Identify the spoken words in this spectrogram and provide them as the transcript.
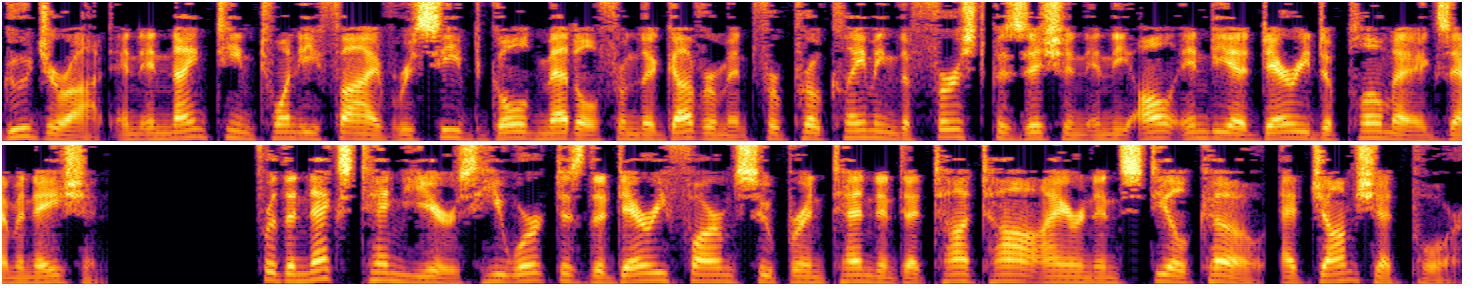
Gujarat and in 1925 received gold medal from the government for proclaiming the first position in the All India Dairy Diploma examination. For the next ten years he worked as the dairy farm superintendent at Tata Iron and Steel Co., at Jamshedpur.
